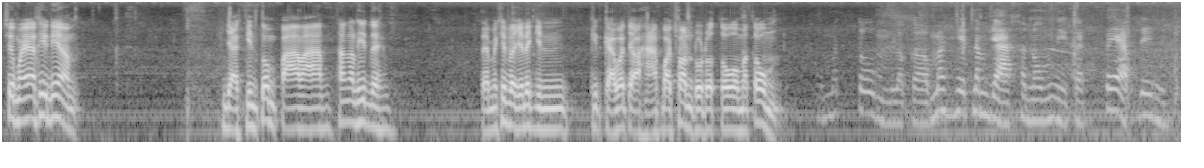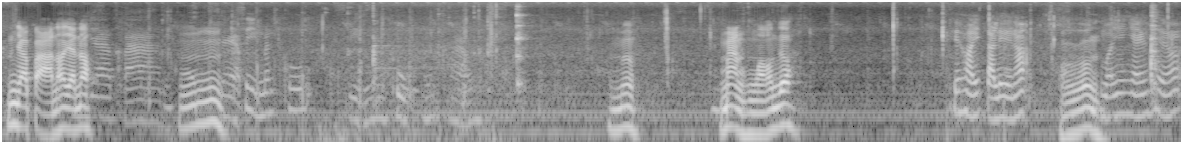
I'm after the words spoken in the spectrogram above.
เชื่อไหมอาทิตย์เนี้ยอยากกินต้มปลามาทั้งอาทิตย์เลย แต่ไม่คิดว่าจะได้กินกินกะว่าจะหาปลาช่อนตัวโตๆมาต้มเอามาต้มแล้วก็มาเฮ็ดน้ำยาขนมนี่ก็แซ่บเด้นี่น้ำยาป่าเนาะยันเนาะยาปลานี่อืมแซ่บสีมันคู่สีมันผูกมันขาว มั่งหัวกันเยอะ ที่หอยตาเลยเนาะโอ้ยหัวใหญ่ๆเนาะ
